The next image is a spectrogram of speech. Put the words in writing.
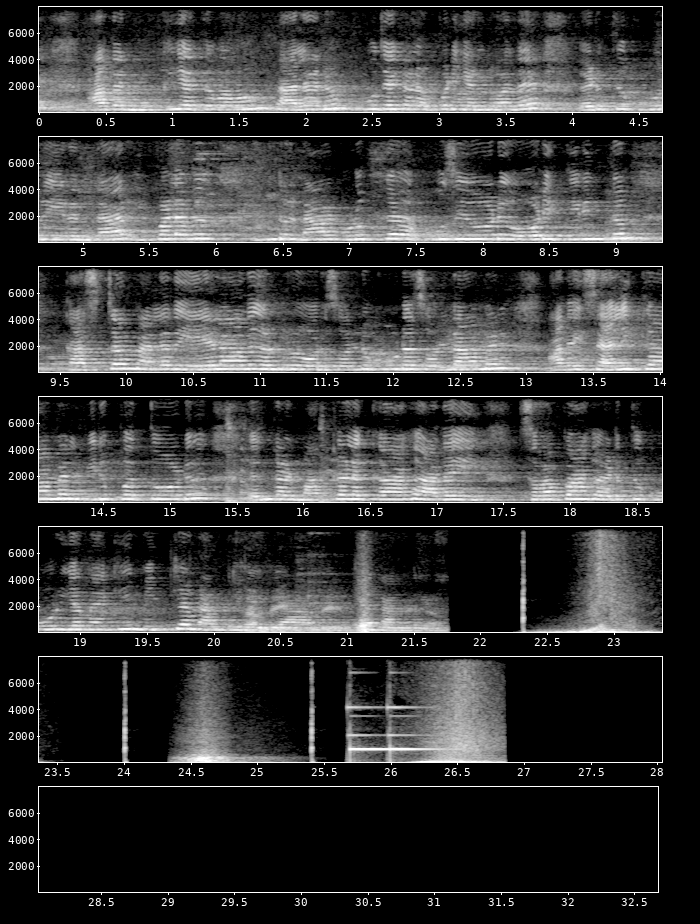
அதன் முக்கியத்துவமும் பலனும் பூஜைகள் எப்படி என்றதை எடுத்து கூறியிருந்தார். இவ்வளவு இன்று நாள் முழுக்க பூஜையோடு ஓடி திரிந்தும் கஷ்டம் அல்லது இயலாது என்று சொல்லு கூட சொல்லாமல் அதை சலிக்காமல் விருப்பத்தோடு எங்கள் மக்களுக்காக அதை சிறப்பாக எடுத்து கூறியமைக்கு மிக்க நன்றி. நன்றி,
